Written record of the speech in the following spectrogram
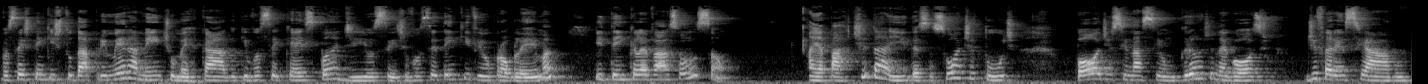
Vocês têm que estudar primeiramente o mercado que você quer expandir, ou seja, você tem que ver o problema e tem que levar a solução. Aí, a partir daí, dessa sua atitude, pode se nascer um grande negócio diferenciado,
